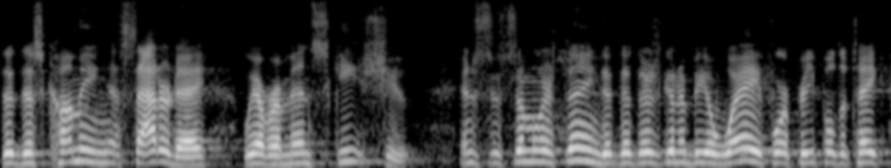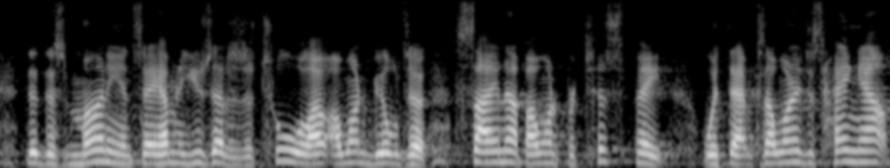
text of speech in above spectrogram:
That this coming Saturday, we have our men's skeet shoot. And it's a similar thing that, that there's going to be a way for people to take this money and say, I'm going to use that as a tool. I, I want to be able to sign up. I want to participate with that because I want to just hang out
